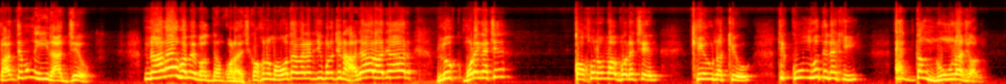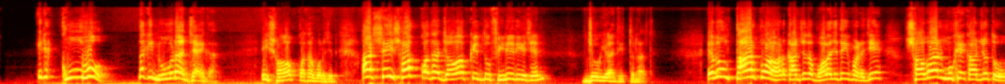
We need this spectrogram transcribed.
প্রান্তে এবং এই রাজ্যেও নানাভাবে বদনাম করা হয়েছে। কখনো মমতা ব্যানার্জি বলেছেন, হাজার হাজার লোক মরে গেছে। কখনো বা বলেছেন, কেউ না কেউ যে কুম্ভতে নাকি একদম নোংরা জল। এটা কুম্ভ নাকি নোংরার জায়গা? এই সব কথা বলেছেন। আর সেই সব কথা জবাব কিন্তু ফিরে দিয়েছেন যোগী আদিত্যনাথ। এবং তারপর কার্যত বলা যেতেই পারে যে, সবার মুখে কার্যত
